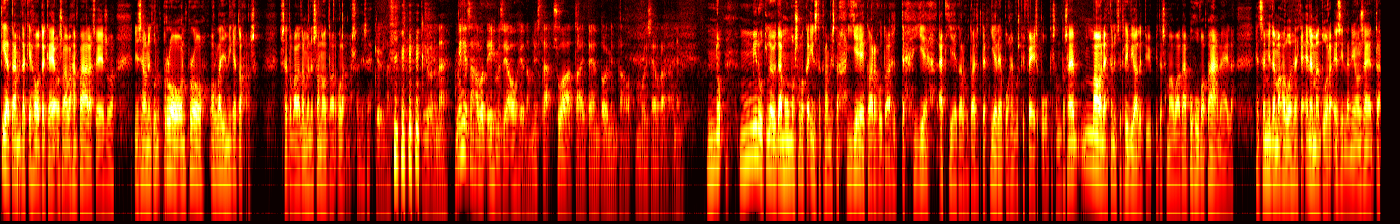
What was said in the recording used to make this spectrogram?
tietää, mitä keho tekee, osaa vähän päällä seisoa, niin se on niin kuin pro on pro, on laji mikä tahansa se tavalla tämmöinen sanonta on olemassa. Niin se. Kyllä, juuri näin. Mihin sä haluat ihmisiä ohjata? Mistä sua taiteen toimintaa voi seurailla enemmän? No, minut löytää muun muassa vaikka Instagramista J-karhu tai sitten J, at J-karhu tai sitten Jere Pohjankoski Facebookissa, mutta se, mä oon ehkä nyt se triviaalityyppi tässä, mä oon vaan tää puhuva pää meillä. Et se, mitä mä haluaisin ehkä enemmän tuoda esille, niin on se, että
